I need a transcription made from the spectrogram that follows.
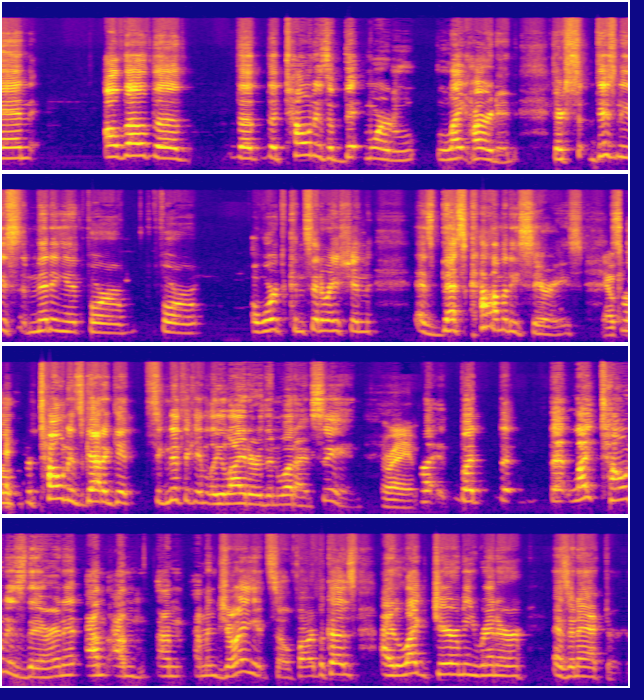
And although the the the tone is a bit more lighthearted, there's Disney's submitting it for for award consideration as best comedy series. Okay. So the tone has got to get significantly lighter than what I've seen. Right. But but the, that light tone is there, and it, I'm I'm I'm I'm enjoying it so far because I like Jeremy Renner as an actor.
